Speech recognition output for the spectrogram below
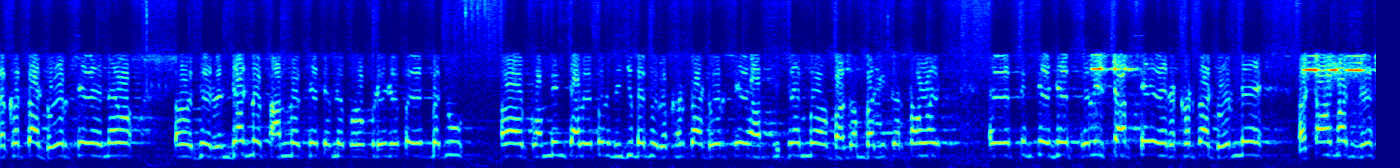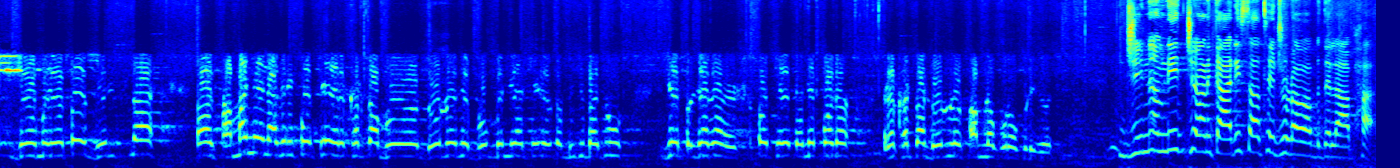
રખડતા ઢોર છે, એનો જે રંજાડનો સામનો છે તેમને કરવો પડી રહ્યો એક બાજુ કોમ્બિંગ ચાલુ હતું બીજી બાજુ રખડતા ઢોર છે. આપની જેમ ભાગમભાગી કરતા હોય કે જે પોલીસ સ્ટાફ છે એ રખડતા ઢોરને હટાવવામાં જ વ્યસ્ત જોવા મળ્યો હતો. જે રીતના સામાન્ય નાગરિકો છે રખડતા ઢોરનો જે ભોગ બન્યા છે, તો બીજી બાજુ જે પ્રજાના છે તેને પણ રખડતા ઢોરનો સામનો કરવો પડી રહ્યો છે. જી, નવનીત, જાણકારી સાથે જોડાવા બદલ આભાર.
